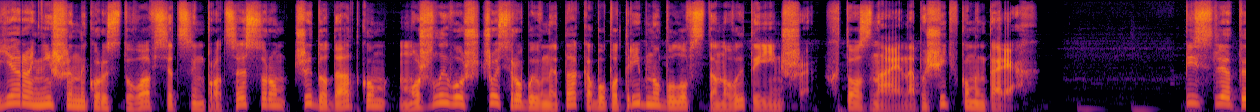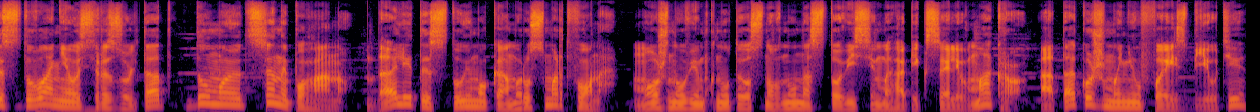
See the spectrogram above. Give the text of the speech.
Я раніше не користувався цим процесором чи додатком, можливо, щось робив не так або потрібно було встановити інше. Хто знає, напишіть в коментарях. Після тестування ось результат. Думаю, це непогано. Далі тестуємо камеру смартфона. Можна увімкнути основну на 108 мегапікселів макро, а також меню Face Beauty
